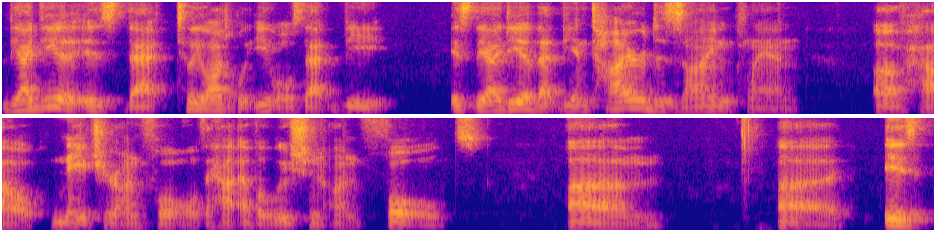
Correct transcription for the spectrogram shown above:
the idea is that teleological evils that the is the idea that the entire design plan of how nature unfolds and how evolution unfolds um, uh, is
